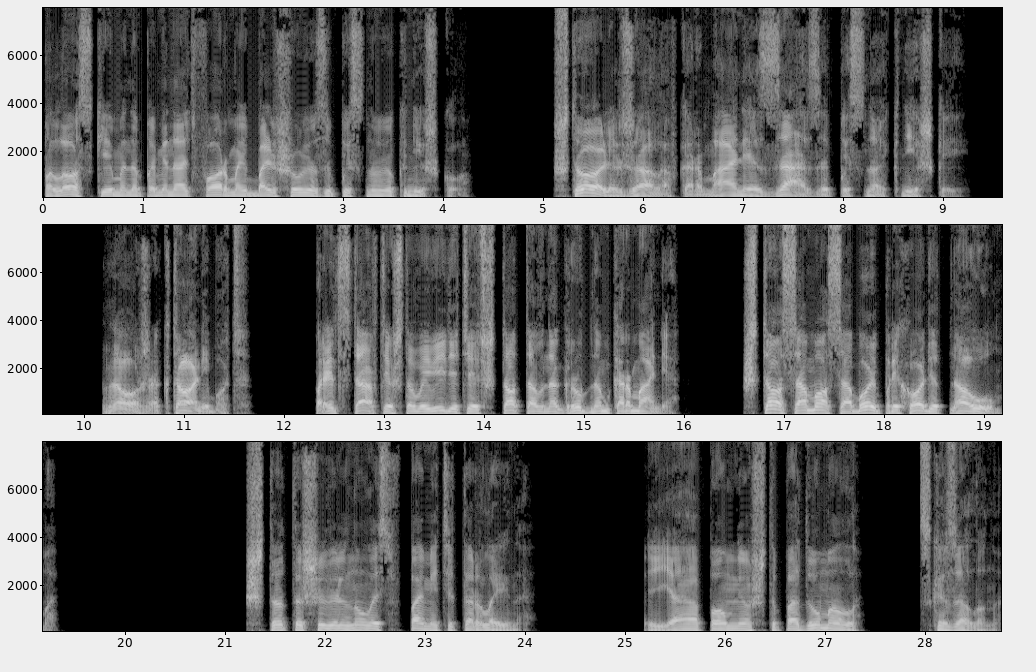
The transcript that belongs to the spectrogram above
плоским и напоминать формой большую записную книжку? Что лежало в кармане за записной книжкой? Ну же, кто-нибудь, представьте, что вы видите что-то в нагрудном кармане. Что само собой приходит на ум? Что-то шевельнулось в памяти Тарлейна. «Я помню, что подумал», — сказал он,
